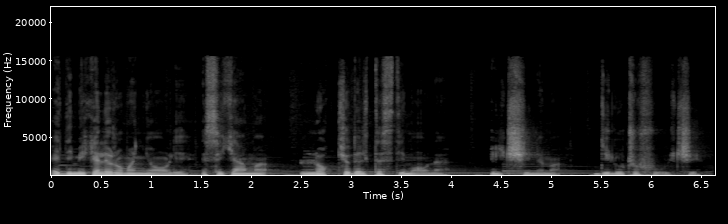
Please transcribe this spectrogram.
È di Michele Romagnoli e si chiama L'occhio del testimone, il cinema di Lucio Fulci.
